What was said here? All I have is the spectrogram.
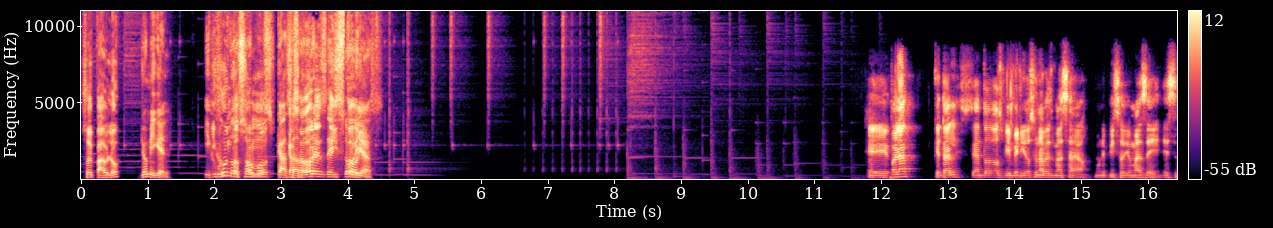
Soy Pablo. Yo Miguel. Y, juntos, somos cazadores de historias. Eh, hola, ¿qué tal? Sean todos bienvenidos una vez más a un episodio más de este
